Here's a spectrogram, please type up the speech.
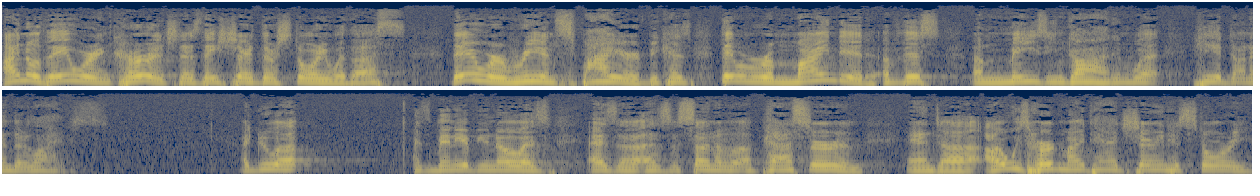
I know they were encouraged as they shared their story with us. They were re inspired because they were reminded of this amazing God and what He had done in their lives. I grew up, as many of you know, as, as, a, as a son of a pastor, and, and uh, I always heard my dad sharing his story,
